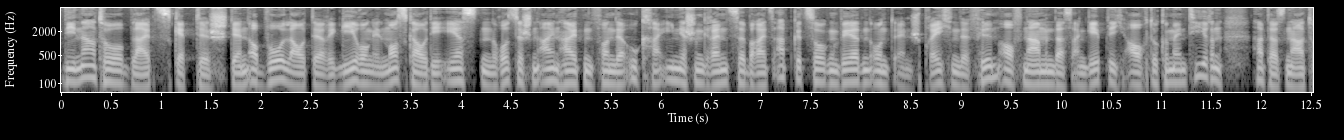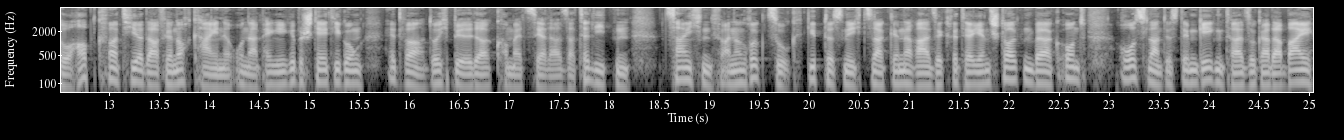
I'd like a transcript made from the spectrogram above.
Die NATO bleibt skeptisch, denn obwohl laut der Regierung in Moskau die ersten russischen Einheiten von der ukrainischen Grenze bereits abgezogen werden und entsprechende Filmaufnahmen das angeblich auch dokumentieren, hat das NATO-Hauptquartier dafür noch keine unabhängige Bestätigung, etwa durch Bilder kommerzieller Satelliten. Zeichen für einen Rückzug gibt es nicht, sagt Generalsekretär Jens Stoltenberg, und Russland ist im Gegenteil sogar dabei,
